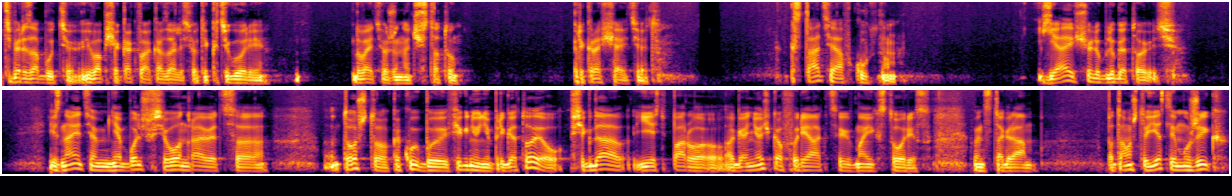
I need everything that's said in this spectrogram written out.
Теперь забудьте. И вообще, как вы оказались в этой категории? Давайте уже на чистоту. Прекращайте это. Кстати, о вкусном. Я еще люблю готовить. И знаете, мне больше всего нравится то, что какую бы фигню ни приготовил, всегда есть пару огонечков реакций в моих сторис в Инстаграм. Потому что если мужик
